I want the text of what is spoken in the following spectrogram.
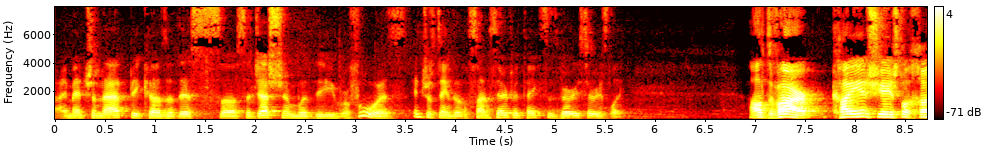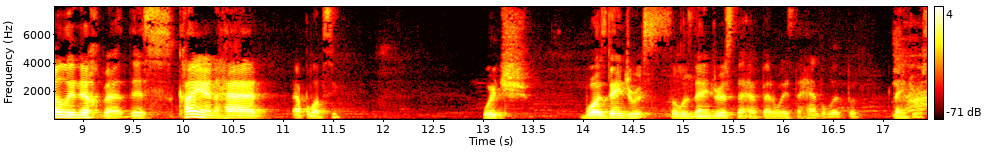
I mentioned that because of this uh, suggestion with the Rafu. It's interesting that the Sam Sefer takes this very seriously. Al Dvar, Kayin Sheyesh L'Chali Nichbed. This Kayin had epilepsy, which was dangerous, still is dangerous. They have better ways to handle it, but dangerous.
